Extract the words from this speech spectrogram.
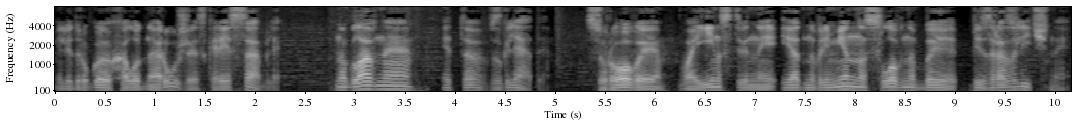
или другое холодное оружие, скорее сабли. Но главное — это взгляды. Суровые, воинственные и одновременно словно бы безразличные.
